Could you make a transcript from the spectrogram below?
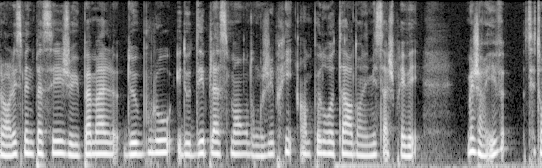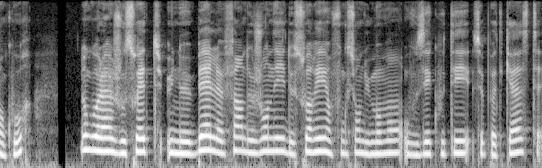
Alors les semaines passées, j'ai eu pas mal de boulot et de déplacements, donc j'ai pris un peu de retard dans les messages privés. Mais j'arrive, c'est en cours. Donc voilà, je vous souhaite une belle fin de journée, de soirée en fonction du moment où vous écoutez ce podcast.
